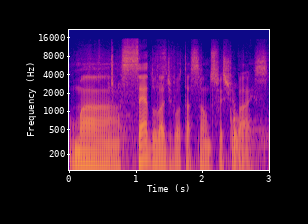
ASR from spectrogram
uma cédula de votação dos festivais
